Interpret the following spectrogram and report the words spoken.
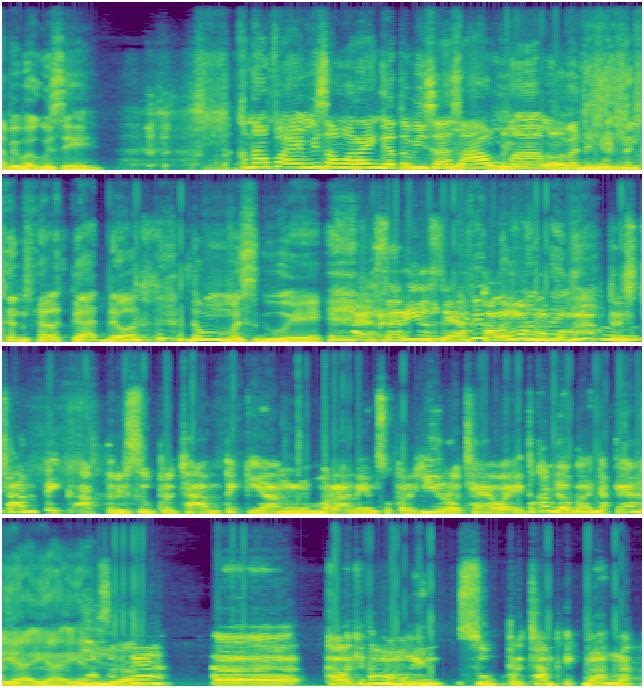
Tapi bagus sih. Kenapa Emi sama Rengga tuh bisa Ya, sama tapi, uh, membandingkan ini- dengan Gal Gadot? Gemes gue. Eh serius ya, Tapi kalau lo ngomong lagi. aktris cantik, aktris super cantik yang meranin superhero cewek, itu kan gak banyak ya. Iya iya iya. Maksudnya eh, kalau kita ngomongin super cantik banget,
